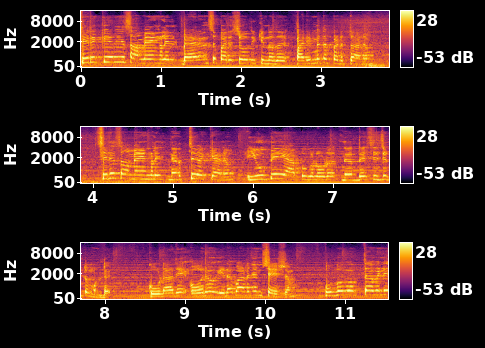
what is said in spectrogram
തിരക്കേറിയ സമയങ്ങളിൽ ബാലൻസ് പരിശോധിക്കുന്നത് പരിമിതപ്പെടുത്താനും ചില സമയങ്ങളിൽ നിർത്തിവെക്കാനും യു പി ഐ ആപ്പുകളോട് നിർദ്ദേശിച്ചിട്ടുമുണ്ട്. കൂടാതെ ഓരോ ഇടപാടിനും ശേഷം ഉപഭോക്താവിന്റെ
